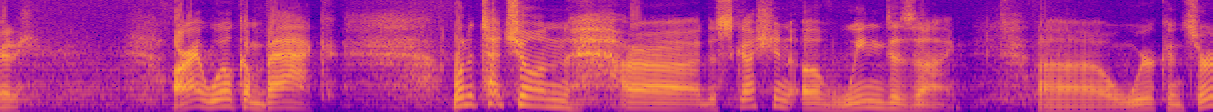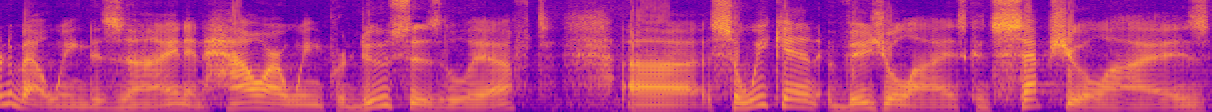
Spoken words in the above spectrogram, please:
Ready? All right, welcome back. I want to touch on a discussion of wing design. Uh, we're concerned about wing design and how our wing produces lift uh, so we can visualize, conceptualize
